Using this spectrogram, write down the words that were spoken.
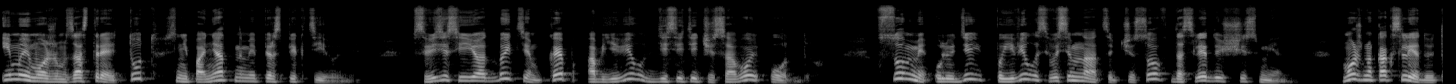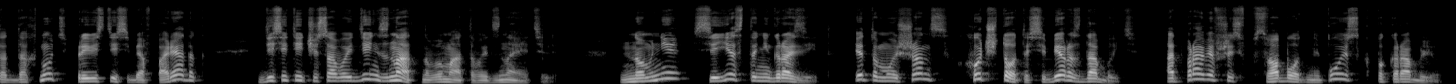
и мы можем застрять тут с непонятными перспективами. В связи с ее отбытием Кэп объявил 10-часовой отдых. В сумме у людей появилось 18 часов до следующей смены. Можно как следует отдохнуть, привести себя в порядок. Десятичасовой день знатно выматывает, знаете ли. Но мне сиеста не грозит. Это мой шанс хоть что-то себе раздобыть, отправившись в свободный поиск по кораблю.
